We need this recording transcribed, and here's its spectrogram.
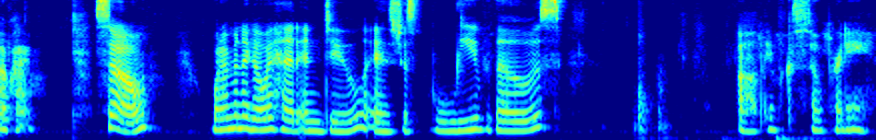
Okay, so what I'm gonna go ahead and do is just leave those. Oh, they look so pretty.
